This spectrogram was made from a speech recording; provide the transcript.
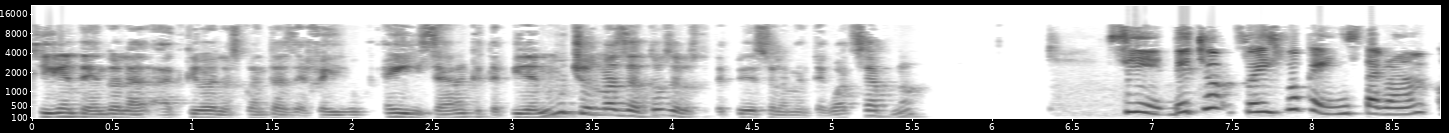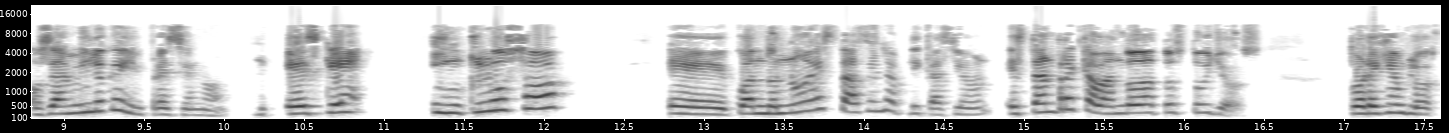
siguen teniendo la, activo de las cuentas de Facebook e Instagram que te piden muchos más datos de los que te pide solamente WhatsApp, ¿no? Sí, de hecho, Facebook e Instagram, o sea, a mí lo que me impresionó es que incluso eh, cuando no estás en la aplicación, están recabando datos tuyos. Por ejemplo,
